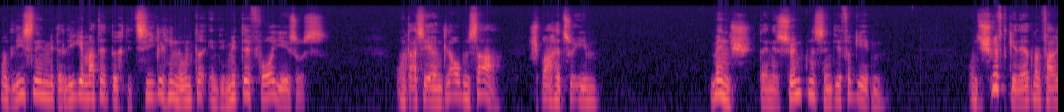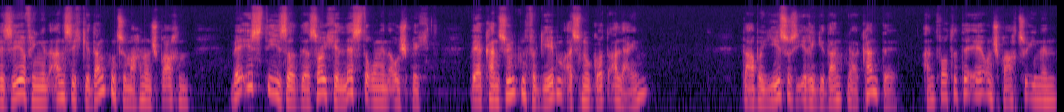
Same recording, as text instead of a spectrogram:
und ließen ihn mit der Liegematte durch die Ziegel hinunter in die Mitte vor Jesus. Und als er ihren Glauben sah, sprach er zu ihm, Mensch, deine Sünden sind dir vergeben. Und die Schriftgelehrten und Pharisäer fingen an, sich Gedanken zu machen und sprachen, Wer ist dieser, der solche Lästerungen ausspricht? Wer kann Sünden vergeben als nur Gott allein? Da aber Jesus ihre Gedanken erkannte, antwortete er und sprach zu ihnen,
